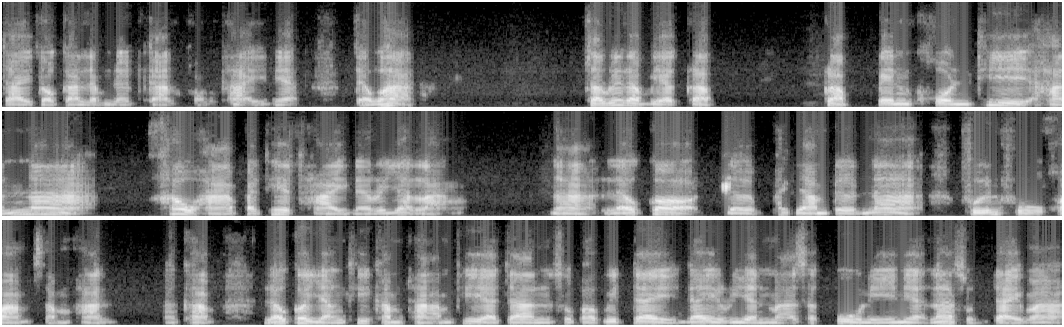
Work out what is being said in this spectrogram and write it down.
ใจต่อการดำเนินการของไทยเนี่ย แต่ว่าซาอุดิอาระเบียกลับ กลับเป็นคนที่หันหน้าเข้าหาประเทศไทยในระยะหลังนะแล้วก็เดินพยายามเดินหน้าฟื้นฟูความสัมพันธ์นะครับ แล้วก็อย่างที่คำถามที่อาจารย์สุภวิทย์ได้ได้เรียนมาสักครู่นี้เนี่ยน่าสนใจมาก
